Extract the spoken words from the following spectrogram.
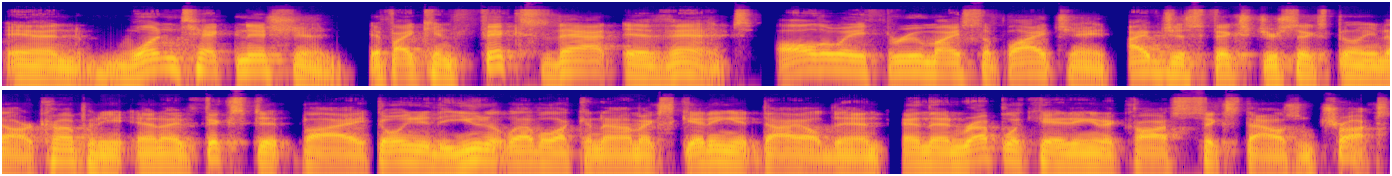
and one technician, if I can fix that event all the way through my supply chain, I've just fixed your $6 billion company. And I fixed it by going to the unit level economics, getting it dialed in, and then replicating it across 6,000 trucks.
